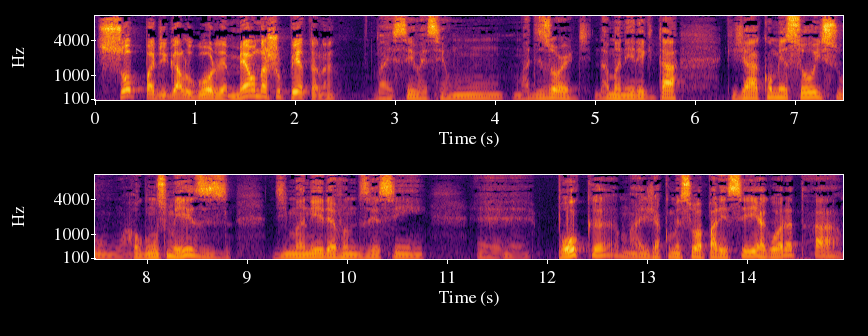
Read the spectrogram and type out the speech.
sopa de galo gordo, é mel na chupeta, né? Vai ser, vai ser um, uma desordem, da maneira que tá, que já começou isso há alguns meses, de maneira, vamos dizer assim, é, pouca, mas já começou a aparecer e agora tá,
